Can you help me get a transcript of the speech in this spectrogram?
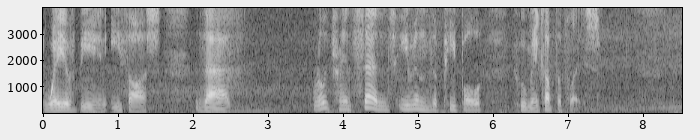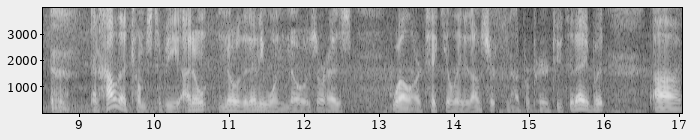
way of being, ethos that really transcends even the people who make up the place. and how that comes to be, I don't know that anyone knows or has well articulated. I'm certainly not prepared to today, but uh,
